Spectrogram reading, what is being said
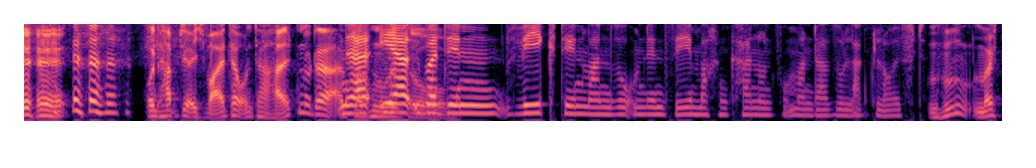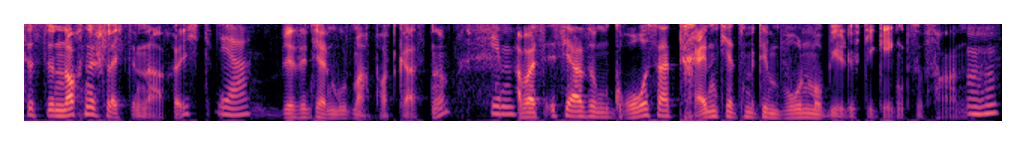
Und habt ihr euch weiter unterhalten oder einfach Ja, nur eher so? über den Weg, den man so um den See machen kann und wo man da so lang läuft. Mhm. Möchtest du noch eine schlechte Nachricht? Ja, Wir sind ja ein Mutmach-Podcast, ne? Eben. Aber es ist ja so ein großer Trend, jetzt mit dem Wohnmobil durch die Gegend zu fahren. Mhm.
